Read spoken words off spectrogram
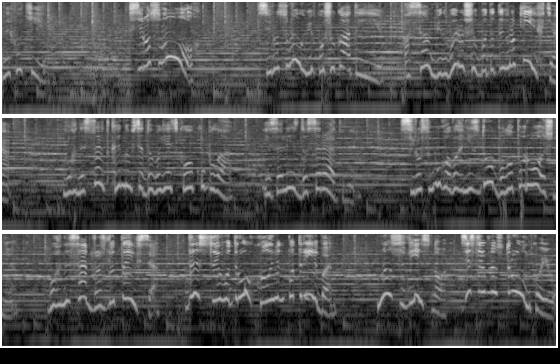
не хотів. Сіросмуг! Сіросмуг міг пошукати її, а сам він вирушив би до тигрокігтя. Вогнесерд кинувся до вояцького кубла і заліз до середини. Сіросмугове гніздо було порожнє. Вогнесерд розлютився. Де ж це його друг, коли він потрібен? Ну, звісно, зі стрибнострункою.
